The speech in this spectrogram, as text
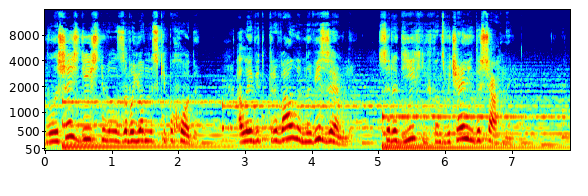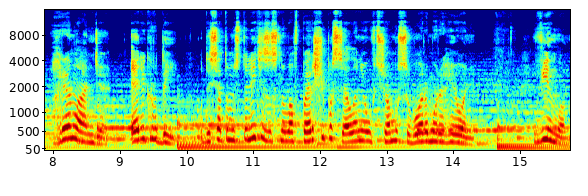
не лише здійснювали завойовницькі походи, але й відкривали нові землі серед їхніх надзвичайних досягнень. Гренландія Ерік Рудий у 10 столітті заснував перші поселення у цьому суворому регіоні. Вінланд,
